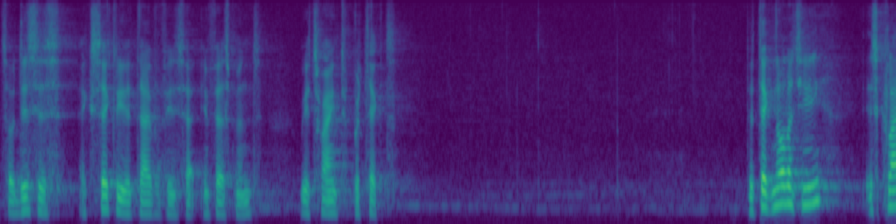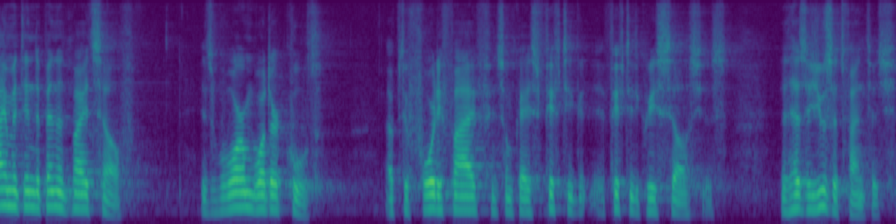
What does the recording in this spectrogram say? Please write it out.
So this is exactly the type of investment we're trying to protect. The technology is climate independent by itself. It's warm water cooled, up to 45, in some cases 50, 50 degrees Celsius that has a use advantage.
